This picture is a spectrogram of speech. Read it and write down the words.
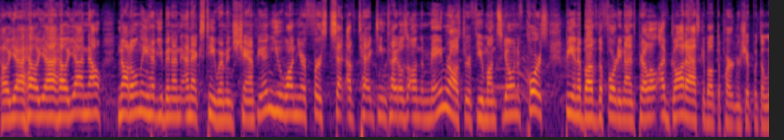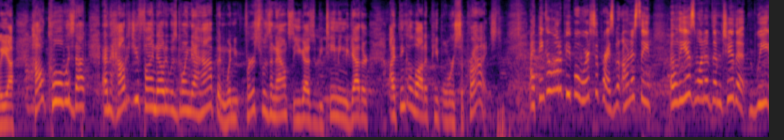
Hell yeah, hell yeah, hell yeah. Now, not only have you been an NXT Women's Champion, you won your first set of tag team titles on the main roster a few months ago. And of course, being above the 49th parallel, I've got to ask about the partnership with Aaliyah. How cool was that? And how did you find out it was going to happen? When it first was announced that you guys would be teaming together, I think a lot of people were surprised. I think a lot of people were surprised, but honestly, Aaliyah is one of them too that we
